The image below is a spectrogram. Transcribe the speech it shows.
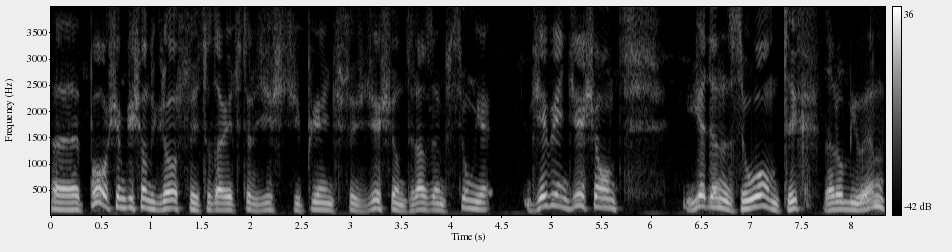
E, po 80 groszy, co daje 45,60 razem w sumie 91 złotych zarobiłem,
